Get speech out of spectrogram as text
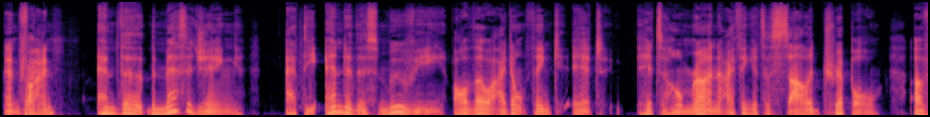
and Right. fine. And the the messaging at the end of this movie, although I don't think it hits a home run, I think it's a solid triple of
